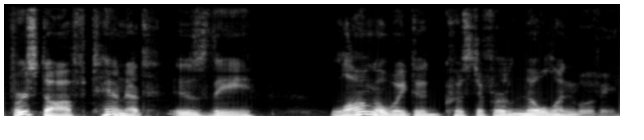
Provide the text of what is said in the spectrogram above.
First off, Tenet is the long awaited Christopher Nolan movie.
